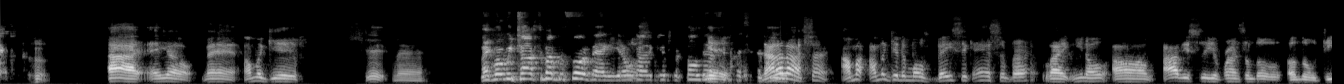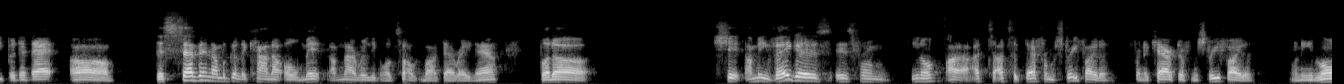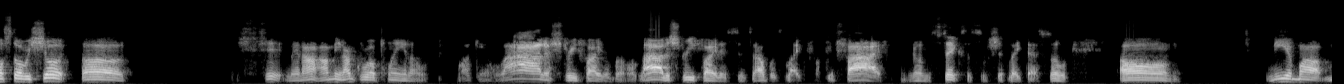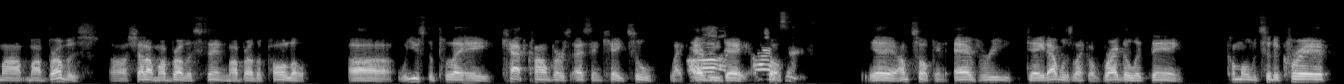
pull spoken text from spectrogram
All right, hey yo, man, I'm gonna give shit, man. Like what we talked about before, Baggy. You don't gotta give the full definition. Yeah. No, no, no, son. I'm gonna get the most basic answer, bro. Like you know, um, obviously it runs a little a little deeper than that. Um, the seven I'm gonna kind of omit. I'm not really gonna talk about that right now. But uh, shit. I mean, Vega is, is from you know I, I, t- I took that from Street Fighter from the character from Street Fighter. I mean, long story short, uh, shit, man. I, I mean, I grew up playing a fucking lot of Street Fighter, bro. A lot of Street Fighter since I was like fucking five, you know, six or some shit like that. So, um, me and my my my brothers, uh, shout out my brother Sin, my brother Polo. Uh, we used to play Capcom versus SNK two like every oh, day. I'm talking, yeah, I'm talking every day. That was like a regular thing. Come over to the crib,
